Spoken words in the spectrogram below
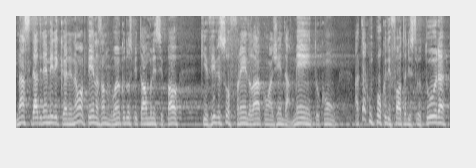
na cidade de Americana, e não apenas lá no banco do Hospital Municipal, que vive sofrendo lá com agendamento, com até com um pouco de falta de estrutura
